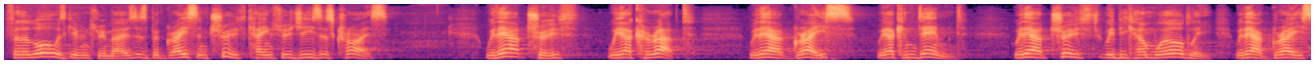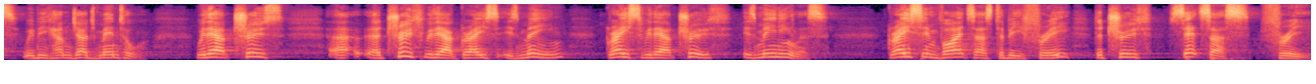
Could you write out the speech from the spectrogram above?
For the law was given through Moses, but grace and truth came through Jesus Christ. Without truth, we are corrupt. Without grace, we are condemned. Without truth, we become worldly. Without grace, we become judgmental. Without truth, uh, uh, truth without grace is mean. Grace without truth is meaningless. Grace invites us to be free. The truth sets us free.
